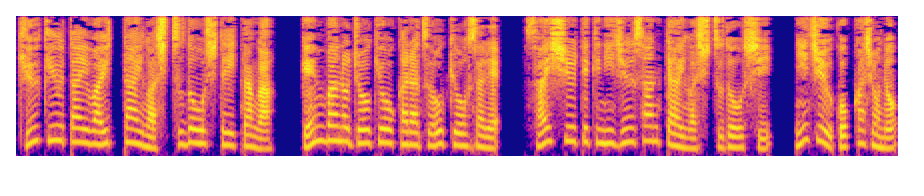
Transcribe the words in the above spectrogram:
救急隊は1隊が出動していたが、現場の状況から増強され、最終的に13隊が出動し、25カ所の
